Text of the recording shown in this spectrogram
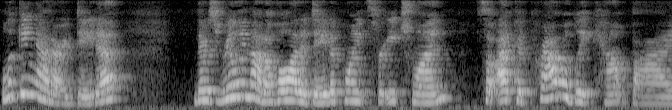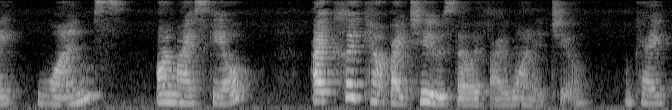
Looking at our data, there's really not a whole lot of data points for each one, so I could probably count by ones on my scale. I could count by twos though if I wanted to, okay?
